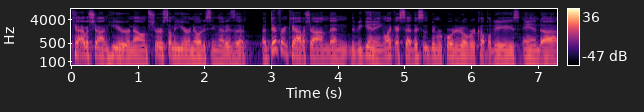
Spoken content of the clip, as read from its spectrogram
cabochon here. Now, I'm sure some of you are noticing that is a, a different cabochon than the beginning. Like I said, this has been recorded over a couple days, and uh,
